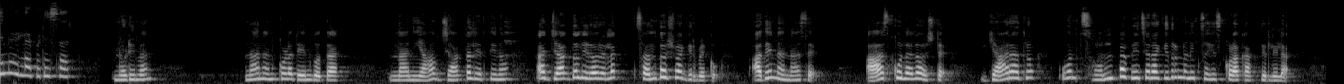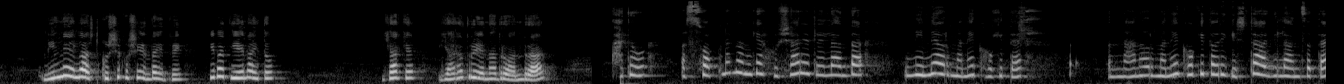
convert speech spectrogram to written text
ಏನೂ ಇಲ್ಲ ಬಿಡಿ ಸರ್. ನೋಡಿ ಮ್ಯಾಮ್ ನಾನು ಅನ್ಕೊಳ್ಳೋದು ಏನು ಗೊತ್ತಾ? ನಾನು ಯಾವ ಜಾಗದಲ್ಲಿ ಇರ್ತೀನೋ ಆ ಜಾಗದಲ್ಲಿ ಇರೋರೆಲ್ಲ ಸಂತೋಷವಾಗಿರಬೇಕು. ಅದೇ ನನ್ನ ಆಸೆ. ಆ ಸ್ಕೂಲಲ್ಲೂ ಅಷ್ಟೇ. ಯಾರಾದರೂ ಒಂದು ಸ್ವಲ್ಪ ಬೇಜಾರಾಗಿದ್ದರೂ ನನಗೆ ಸಹಿಸ್ಕೊಳಕ್ಕಾಗ್ತಿರ್ಲಿಲ್ಲ ನಿನ್ನೆ ಎಲ್ಲ ಅಷ್ಟು ಖುಷಿ ಖುಷಿಯಿಂದ ಇದ್ವಿ. ಇವತ್ತು ಏನಾಯಿತು? ಯಾಕೆ? ಯಾರಾದರೂ ಏನಾದರೂ ಅಂದ್ರ? ಅದು ಸ್ವಪ್ನ ನನಗೆ ಹುಷಾರಿರಲಿಲ್ಲ ಅಂತ ನಿನ್ನೆ ಅವ್ರ ಮನೆಗೆ ಹೋಗಿದ್ದೆ. ನಾನು ಅವ್ರ ಮನೆಗೆ ಹೋಗಿದ್ದು ಅವ್ರಿಗೆ ಇಷ್ಟ ಆಗಿಲ್ಲ ಅನ್ಸುತ್ತೆ.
